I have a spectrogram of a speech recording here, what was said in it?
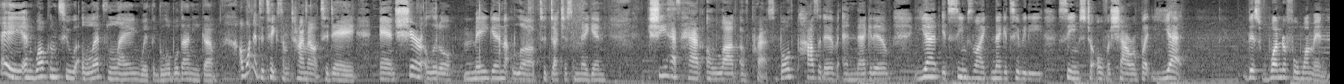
Hey, and welcome to Let's Lang with Global Danica. I wanted to take some time out today and share a little Meghan love to Duchess Meghan. She has had a lot of press, both positive and negative, yet it seems like negativity seems to overshadow, but yet this wonderful woman,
